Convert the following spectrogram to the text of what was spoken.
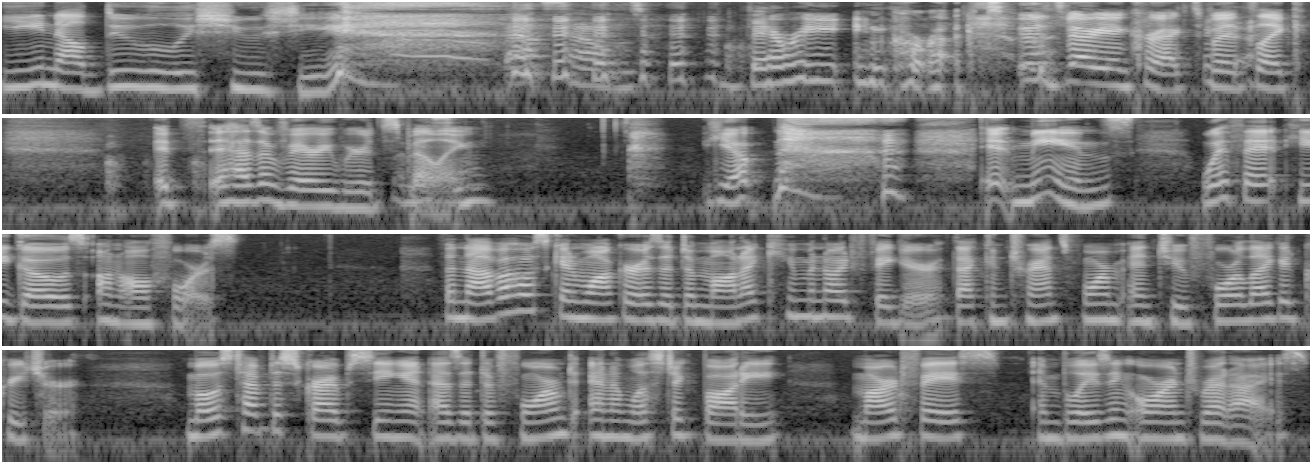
Yinaldulishushi. That sounds very incorrect. it's very incorrect, but it's like, it's it has a very weird spelling. Yep. it means, with it, he goes on all fours. The Navajo Skinwalker is a demonic humanoid figure that can transform into four legged creature. Most have described seeing it as a deformed animalistic body, marred face, and blazing orange red eyes.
